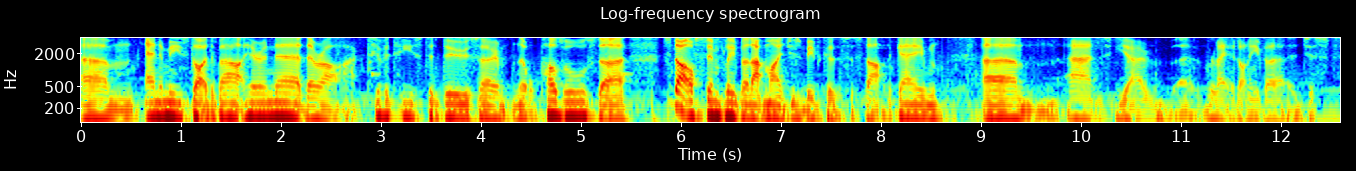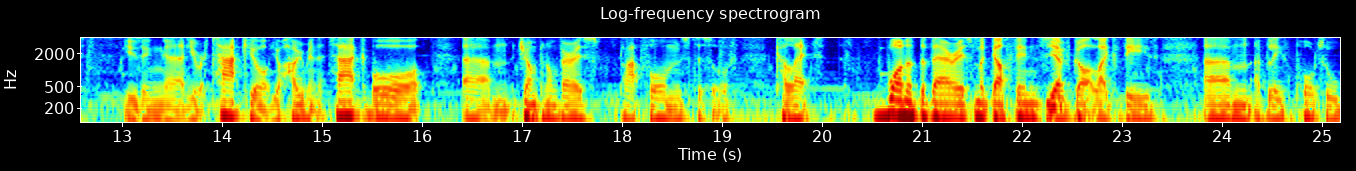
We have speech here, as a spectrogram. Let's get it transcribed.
um, enemies dotted about here and there. There are activities to do, so little puzzles that start off simply, but that might just be because it's the start of the game, um, and you know, uh, related on either just using uh, your attack, your your home in attack, or um, jumping on various platforms to sort of collect one of the various MacGuffins. Yep. You've got like these um, I believe, portal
